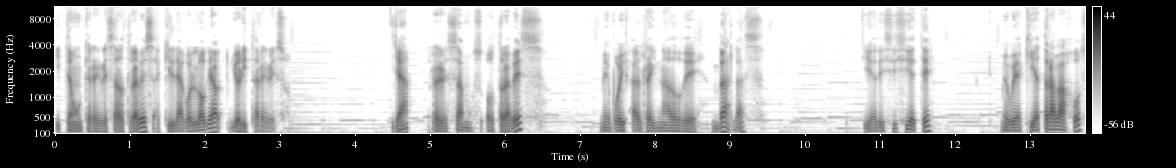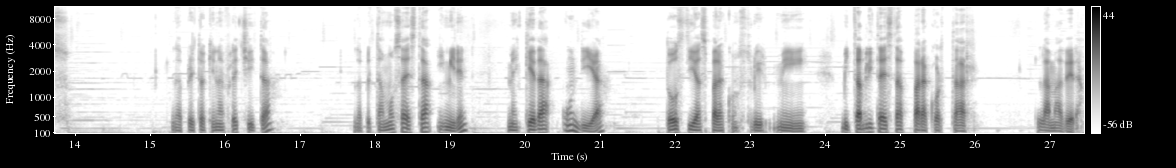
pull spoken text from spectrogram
y tengo que regresar otra vez. Aquí le hago logout y ahorita regreso. Ya regresamos otra vez. Me voy al reinado de Dallas. Día 17. Me voy aquí a trabajos. Le aprieto aquí en la flechita. Le apretamos a esta. Y miren, me queda un día. Dos días para construir mi, mi tablita esta para cortar la madera.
